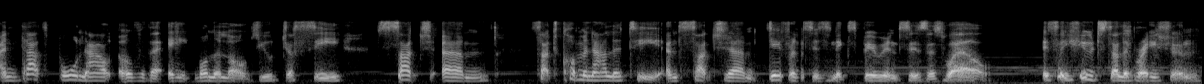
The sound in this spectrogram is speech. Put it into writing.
and that's borne out over the eight monologues you just see such um, such commonality and such um, differences in experiences as well. It's a huge celebration.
